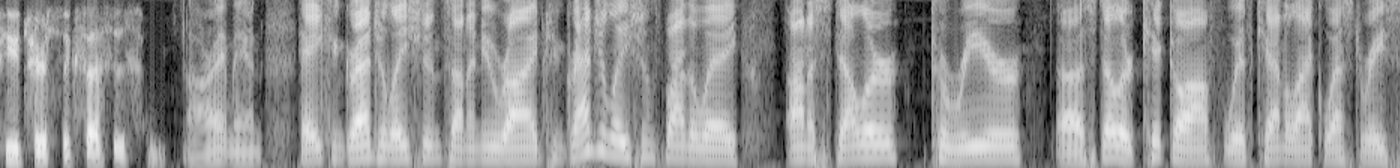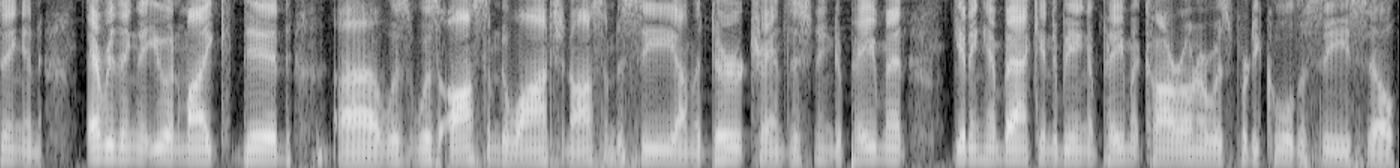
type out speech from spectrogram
future successes. All right, man. Hey, congratulations on a new ride. Congratulations, by the way, on a stellar career, uh, stellar kickoff with Cadillac West Racing, and everything that you and Mike did uh, was was awesome to watch and awesome to see on the dirt, transitioning to pavement, getting him back into being a pavement car owner was pretty cool to see. So,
